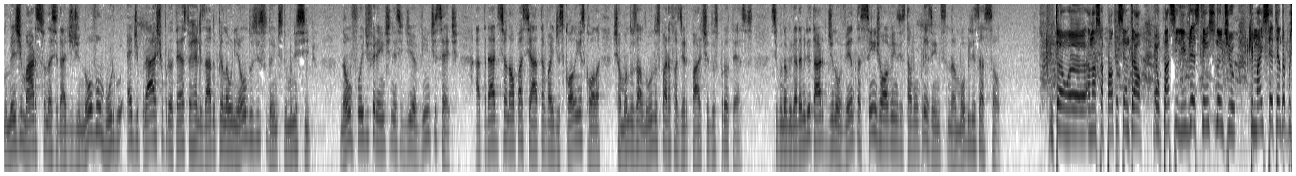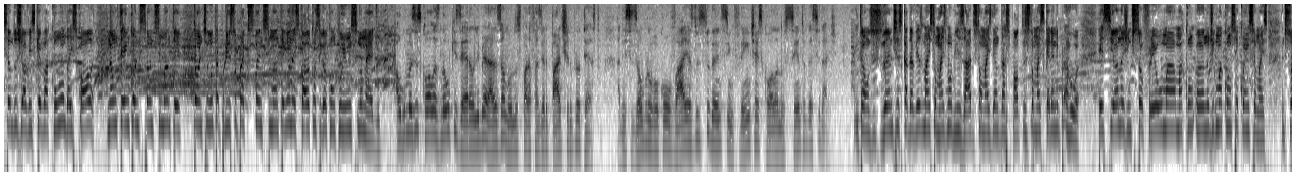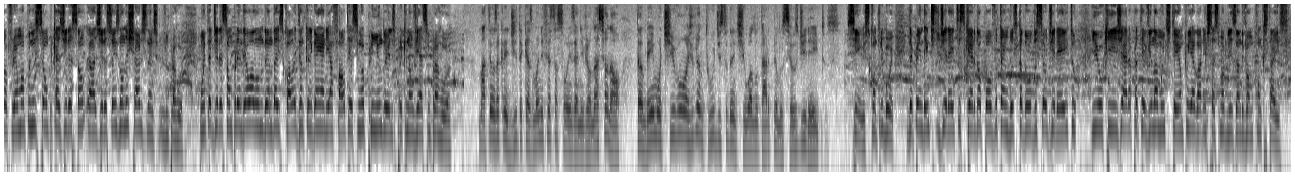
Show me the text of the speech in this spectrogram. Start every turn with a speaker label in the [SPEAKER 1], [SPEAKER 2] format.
[SPEAKER 1] No mês de março, na cidade de Novo Hamburgo, é de praxe o protesto realizado pela União dos Estudantes do município. Não foi diferente nesse dia 27. A tradicional passeata vai de escola em escola, chamando os alunos para fazer parte dos protestos. Segundo a Brigada Militar, de 90 a 100 jovens estavam presentes na mobilização.
[SPEAKER 2] Então, ah, a nossa pauta central é o passe livre e assistência estudantil, que mais de 70% dos jovens que evacuam da escola não têm condição de se manter. Então a gente luta por isso para que o estudante se mantenha na escola e consiga concluir o ensino médio.
[SPEAKER 1] Algumas escolas não quiseram liberar os alunos para fazer parte do protesto. A decisão provocou vaias dos estudantes em frente à escola no centro da cidade.
[SPEAKER 2] Então, os estudantes cada vez mais estão mais mobilizados, estão mais dentro das pautas, estão mais querendo ir para a rua. Esse ano a gente sofreu uma, uma, ah, não digo uma consequência, mas a gente sofreu uma punição, porque as, direção, as direções não deixaram os estudantes vir para a rua. Muita direção prendeu o aluno dentro da escola, dizendo que ele ganharia a falta e assim oprimindo eles para que não viessem para a rua.
[SPEAKER 1] Matheus acredita que as manifestações a nível nacional também motivam a juventude estudantil a lutar pelos seus direitos.
[SPEAKER 2] Sim, isso contribui. Independente de direita e esquerda, o povo está em busca do, do seu direito e o que já era para ter vindo há muito tempo e agora a gente está se mobilizando e vamos conquistar isso.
